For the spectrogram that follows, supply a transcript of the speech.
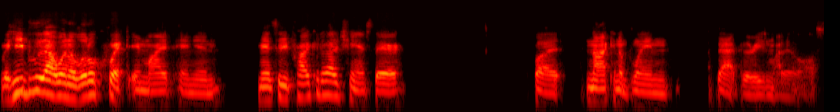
But he blew that one a little quick, in my opinion. Man City probably could have had a chance there, but not going to blame that for the reason why they lost.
